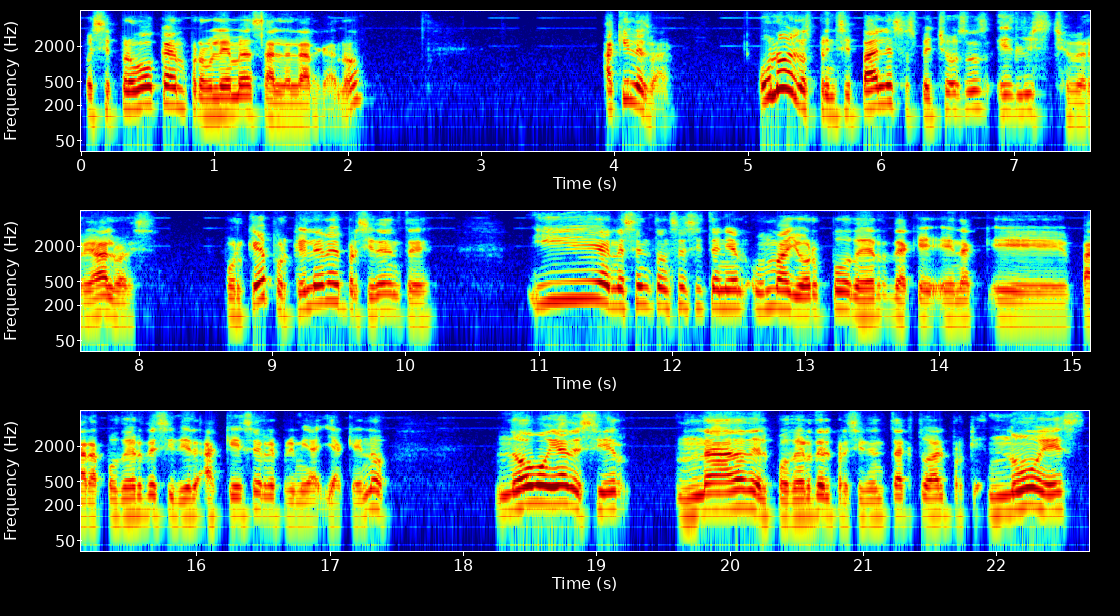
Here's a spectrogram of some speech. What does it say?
pues se provocan problemas a la larga, ¿no? Aquí les va. Uno de los principales sospechosos es Luis Echeverría Álvarez. ¿Por qué? Porque él era el presidente y en ese entonces sí tenían un mayor poder de eh, para poder decidir a qué se reprimía y a qué no. No voy a decir nada del poder del presidente actual porque no es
